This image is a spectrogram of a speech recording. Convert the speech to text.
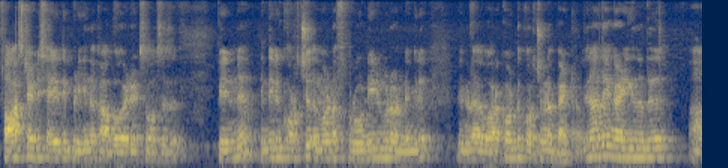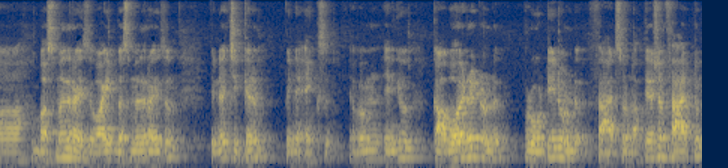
ഫാസ്റ്റ് ആയിട്ട് ശരീരത്തിൽ പിടിക്കുന്ന കാർബോഹൈഡ്രേറ്റ് സോഴ്സസ് പിന്നെ എന്തെങ്കിലും കുറച്ച് എമൗണ്ട് ഓഫ് പ്രോട്ടീനും കൂടെ ഉണ്ടെങ്കിൽ നിങ്ങളുടെ വർക്കൗട്ട് കുറച്ചും കൂടെ ബെറ്റർ ഇതിനകത്ത് ഞാൻ കഴിക്കുന്നത് ബസ്മതി റൈസ് വൈറ്റ് ബസ്മതി റൈസും പിന്നെ ചിക്കനും പിന്നെ എഗ്സ് അപ്പം എനിക്ക് കാർബോഹൈഡ്രേറ്റ് ഉണ്ട് പ്രോട്ടീനും ഉണ്ട് ഫാറ്റ്സും ഉണ്ട്. അത്യാവശ്യം ഫാറ്റും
